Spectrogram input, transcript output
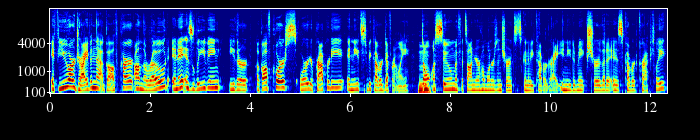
If you are driving that golf cart on the road and it is leaving either a golf course or your property, it needs to be covered differently. Don't assume if it's on your homeowner's insurance, it's going to be covered right. You need to make sure that it is covered correctly.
